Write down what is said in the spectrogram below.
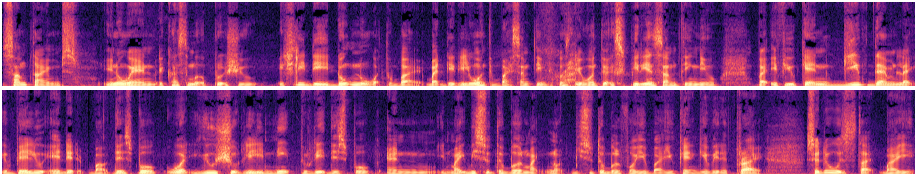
sometimes you know when the customer approach you actually they don't know what to buy, but they really want to buy something because they want to experience something new. But if you can give them like a value added about this book, what you should really need to read this book, and it might be suitable, might not be suitable for you, but you can give it a try. So they would start buying.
